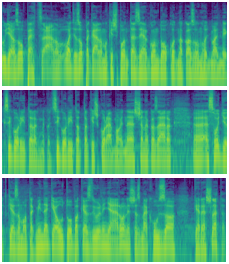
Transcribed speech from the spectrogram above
Ugye az OPEC állam, vagy az OPEC államok is pont ezért gondolkodnak azon, hogy majd még szigorítanak, meg hogy szigorítottak is korábban, hogy ne essenek az árak. Ez hogy jött ki ez a matek? Mindenki autóba kezd ülni nyáron, és ez meghúzza a keresletet?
